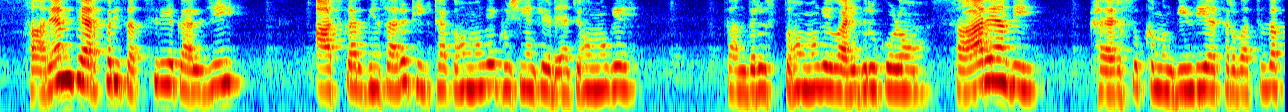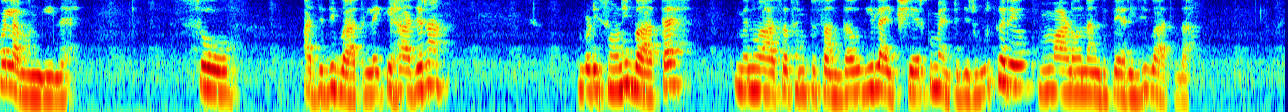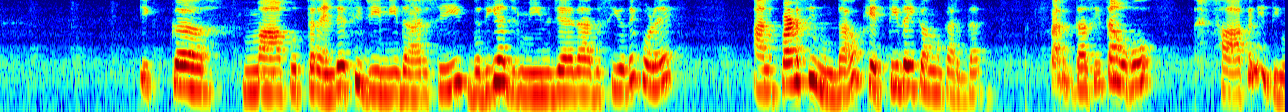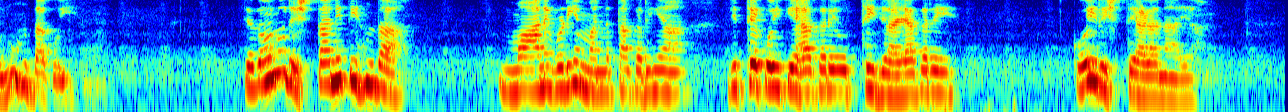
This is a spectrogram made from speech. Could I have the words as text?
ਸਾਰਿਆਂ ਨੂੰ ਪਿਆਰ ਭਰੀ ਸਤਿ ਸ੍ਰੀ ਅਕਾਲ ਜੀ। ਆਸ ਕਰਦੀ ਹਾਂ ਸਾਰੇ ਠੀਕ ਠਾਕ ਹੋਵੋਗੇ, ਖੁਸ਼ੀਆਂ ਖੇੜਿਆਂ 'ਚ ਹੋਵੋਗੇ, ਤੰਦਰੁਸਤ ਹੋਵੋਗੇ ਵਾਹਿਗੁਰੂ ਕੋਲੋਂ। ਸਾਰਿਆਂ ਦੀ ਖੈਰ ਸੁੱਖ ਮੰਗੀਂਦੀ ਹੈ ਸਰਬੱਤ ਦਾ ਭਲਾ ਮੰਗੀਦਾ ਹੈ ਸੋ, ਅੱਜ ਦੀ ਬਾਤ ਲੈ ਕੇ ਹਾਜ਼ਰ ਹਾਂ। ਬੜੀ ਸੋਹਣੀ ਬਾਤ ਹੈ ਮੈਨੂੰ ਆਸ ਹੈ ਤੁਹਾਨੂੰ ਪਸੰਦ ਆਊਗੀ ਲਾਈਕ ਸ਼ੇਅਰ ਕਮੈਂਟ ਜ਼ਰੂਰ ਕਰਿਓ। ਮਾਣੋ ਆਨੰਦ ਪਿਆਰੀ ਜੀ ਬਾਤ ਦਾ। ਇੱਕ ਮਾਂ ਪੁੱਤ ਰਹਿੰਦੇ ਸੀ, ਜ਼ਿਮੀਂਦਾਰ ਸੀ, ਵਧੀਆ ਜ਼ਮੀਨ ਜਾਇਦਾਦ ਸੀ ਉਹਦੇ ਕੋਲੇ। ਅਨਪੜ੍ਹ ਸੀ ਮੁੰਡਾ, ਉਹ ਖੇਤੀ ਦਾ ਹੀ ਕੰਮ ਕਰਦਾ ਕਰਦਾ ਸੀ ਤਾਂ ਉਹ ਸਾਕ ਨਹੀਂ ਤੀ ਉਹਨੂੰ ਹੁੰਦਾ ਕੋਈ। ਜਦੋਂ ਉਹਨੂੰ ਰਿਸ਼ਤਾ ਨਹੀਂ ਤੀ ਹੁੰਦਾ, ਮਾਂ ਨੇ ਬੜੀਆਂ ਮੰਨਤਾਂ ਕਰੀਆਂ, ਜਿੱਥੇ ਕੋਈ ਕਿਹਾ ਕਰੇ, ਉੱਥੇ ਹੀ ਜਾਇਆ ਕਰੇ। ਕੋਈ ਰਿਸ਼ਤੇ ਵਾਲਾ ਨਾ ਆਇਆ।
